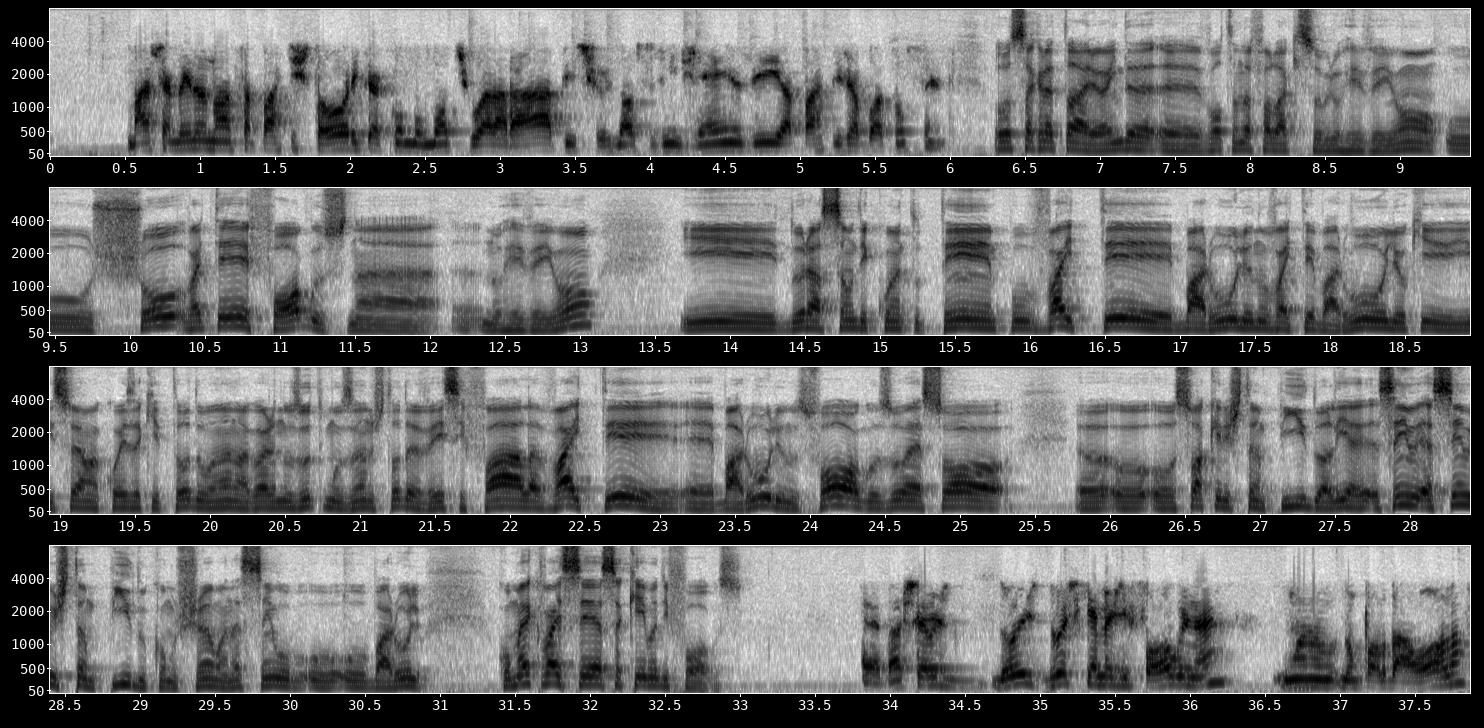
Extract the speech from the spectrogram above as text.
mas também na nossa parte histórica, como Montes Guararapes, os nossos engenhos e a parte de Jaboatão Centro. Ô secretário, ainda é, voltando a falar aqui sobre o Réveillon, o show vai ter fogos na, no Réveillon e duração de quanto tempo? Vai ter barulho, não vai ter barulho? Que isso é uma coisa que todo ano, agora nos últimos anos, toda vez se fala. Vai ter é, barulho nos fogos ou é só ou, ou, só aquele estampido ali, é sem, é sem o estampido, como chama, né? sem o, o, o barulho. Como é que vai ser essa queima de fogos? É, nós temos dois, duas queimas de fogos, né? Uma no, no Polo da Orla,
